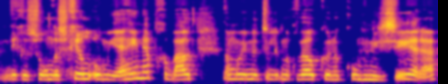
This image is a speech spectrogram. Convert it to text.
die gezonde schil om je heen hebt gebouwd, dan moet je natuurlijk nog wel kunnen communiceren.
